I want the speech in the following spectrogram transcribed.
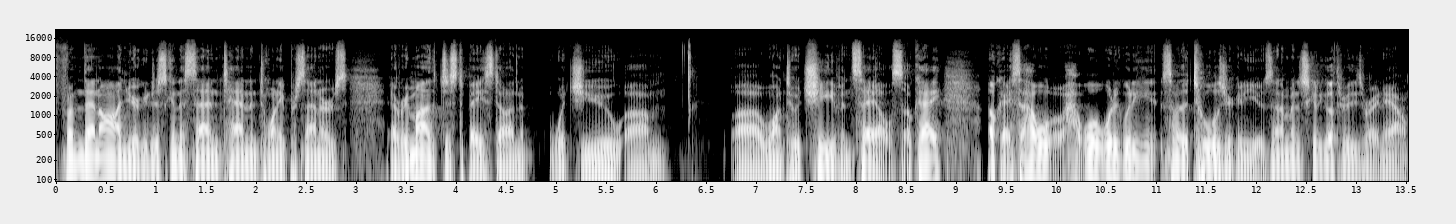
from then on, you're just going to send 10 and 20 percenters every month, just based on what you um, uh, want to achieve in sales. Okay. Okay. So how, how what, what are you, some of the tools you're going to use? And I'm just going to go through these right now.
